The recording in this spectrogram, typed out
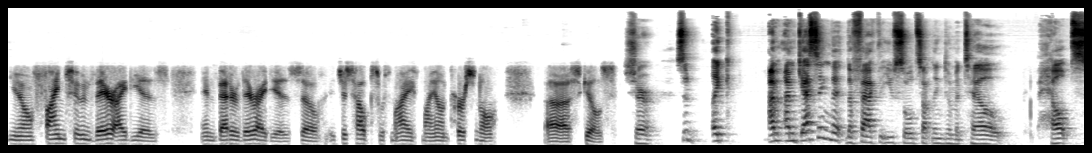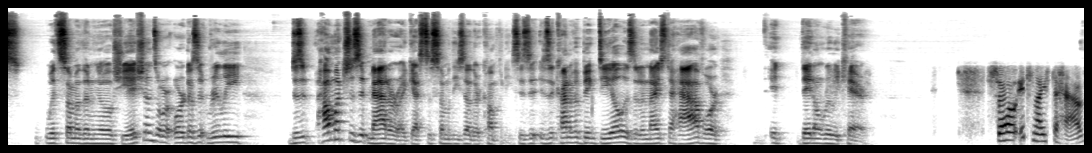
you know, fine tune their ideas and better their ideas. So it just helps with my my own personal uh, skills. Sure. So, like, I'm I'm guessing that the fact that you sold something to Mattel helps with some of the negotiations, or or does it really? Does it? How much does it matter? I guess to some of these other companies, is it is it kind of a big deal? Is it a nice to have, or it they don't really care? So it's nice to have.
